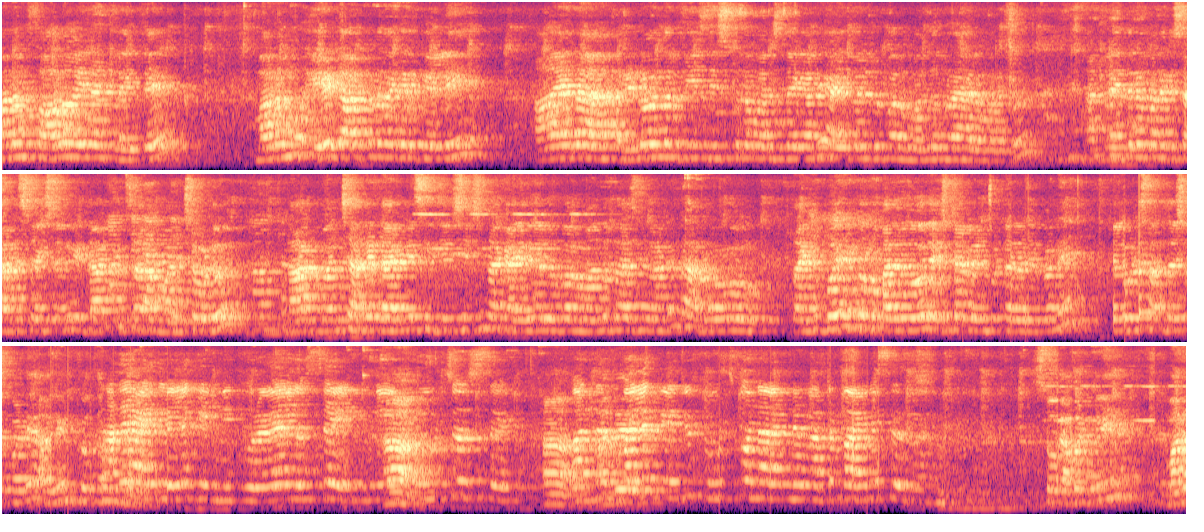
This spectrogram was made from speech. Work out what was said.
మనం ఫాలో అయినట్లయితే మనము ఏ డాక్టర్ దగ్గరికి వెళ్ళి ఆయన రెండు వందల ఫీజు తీసుకున్న మంచిదే కానీ ఐదు వేల రూపాయల మందులు రాయాలి మనకు. అట్లయితేనే మనకి సాటిస్ఫాక్షన్ ఈ డాక్టర్ చాలా మంచోడు. నాకు మంచి అన్ని డయాగ్నోసిస్ చేసేసి నాకు ఐదు వేల రూపాయల మందులు రాసిన అంటే నా రోగం తగ్గిపోయి ఇంకొక పది రోజులు ఎక్స్ట్రా పెంచుకుంటారని చెప్పని నేను కూడా సంతోషపడి అన్ని కొత్త అదే ఐదు వేలకి ఎన్ని కూరగాయలు వస్తాయి ఎన్ని ఆ. ఫ్రూట్స్ వస్తాయి ఆ, వంద అదే. రూపాయల కేజీ ఫ్రూట్స్ కొనాలంటే మాత్రం భయం వేస్తుంది సో కాబట్టి మన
